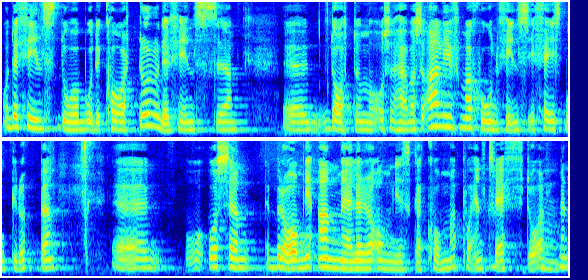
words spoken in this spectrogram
Och det finns då både kartor och det finns eh, eh, datum och så här. Så all information finns i Facebookgruppen. Eh, och, och sen bra om ni anmäler er om ni ska komma på en träff då. Men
